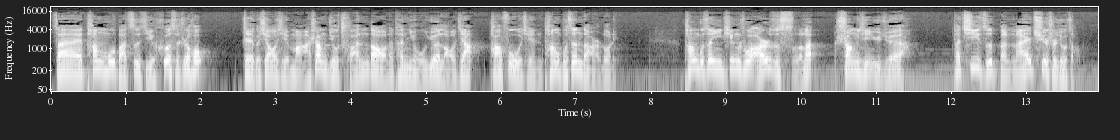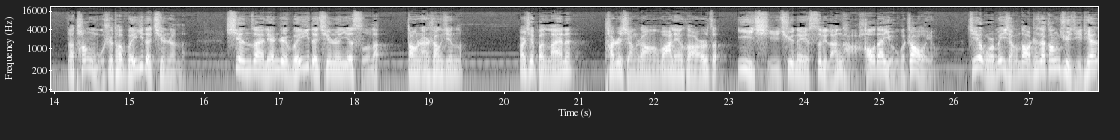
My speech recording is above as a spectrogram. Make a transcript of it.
在汤姆把自己喝死之后，这个消息马上就传到了他纽约老家他父亲汤普森的耳朵里。汤普森一听说儿子死了，伤心欲绝呀。他妻子本来去世就早，那汤姆是他唯一的亲人了，现在连这唯一的亲人也死了，当然伤心了。而且本来呢，他是想让瓦莲和儿子一起去那斯里兰卡，好歹有个照应。结果没想到，这才刚去几天，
